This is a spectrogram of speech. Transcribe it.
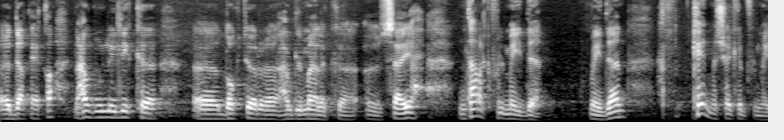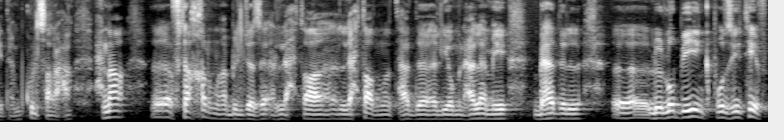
دقيقة. نعاود نولي لك دكتور عبد المالك سايح انت راك في الميدان. ميدان؟ كاين مشاكل في الميدان بكل صراحة. إحنا افتخرنا بالجزائر. اللي احتضنت هذا اليوم العالمي بهذا le lobbying positif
